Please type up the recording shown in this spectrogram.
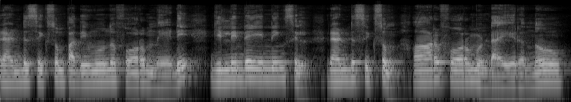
രണ്ട് സിക്സും പതിമൂന്ന് ഫോറും നേടി. ഗില്ലിന്റെ ഇന്നിങ്സിൽ രണ്ട് സിക്സും ആറ് ഫോറും ഉണ്ടായിരുന്നു.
